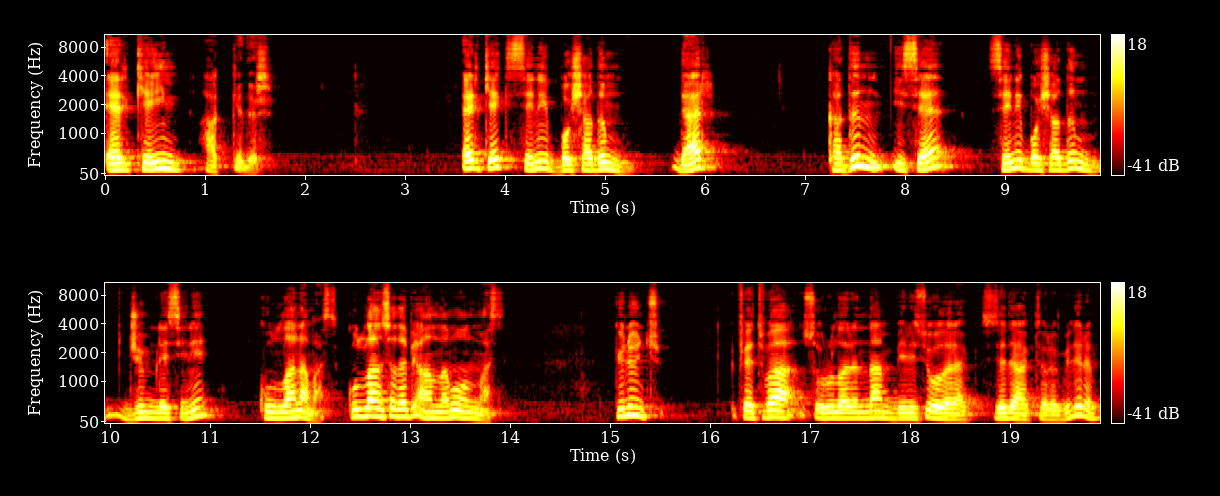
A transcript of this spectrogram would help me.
erkeğin hakkıdır. Erkek seni boşadım der, kadın ise seni boşadım cümlesini kullanamaz. Kullansa da bir anlamı olmaz. Gülünç fetva sorularından birisi olarak size de aktarabilirim.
